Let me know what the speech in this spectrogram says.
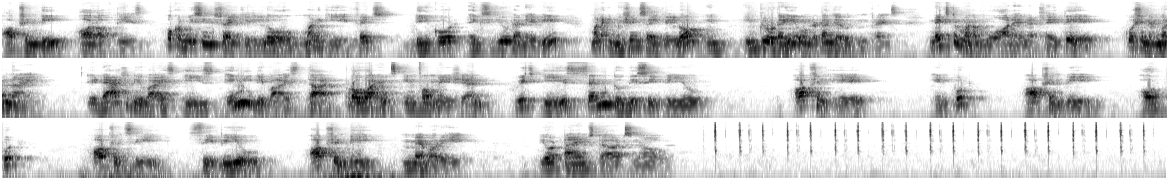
option D all of these ఒక machine సైకిల్లో మనకి fetch decode execute అనేవి మనకి machine సైకిల్లో include అయ్యి ఉండటం జరుగుతుంది friends next మనం మూవ్ ఆన్ అయినట్లయితే క్వశ్చన్ నెంబర్ నైన్ ఈ dash device is any device that provides information which is send to the CPU option A input option B output option C CPU option D memory your time starts now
